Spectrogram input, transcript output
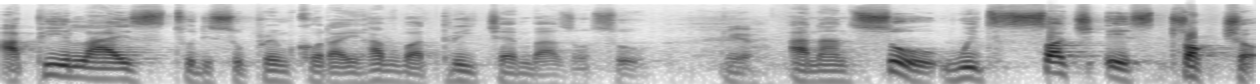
appeal lies to the Supreme Court, and you have about three chambers or so. Yeah. And, and so, with such a structure,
